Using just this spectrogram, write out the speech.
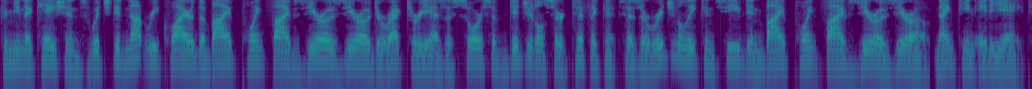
communications which did not require the BY.500 directory as a source of digital certificates as originally conceived in BY.500 1988.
